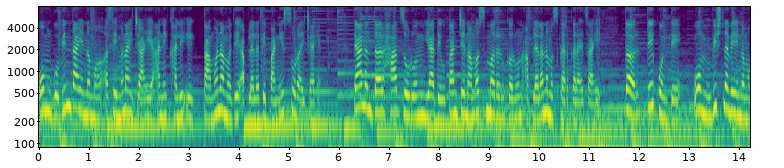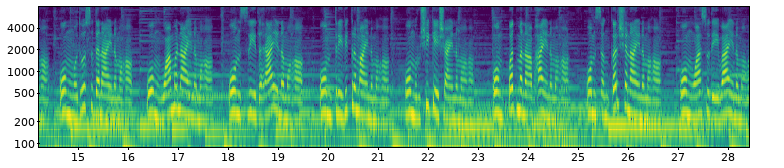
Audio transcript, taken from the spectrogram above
ओम गोविंदाय नम असे म्हणायचे आहे आणि खाली एक तामणामध्ये आपल्याला ते पाणी सोडायचे आहे. त्यानंतर हात जोडून या देवतांचे नामस्मरण करून आपल्याला नमस्कार करायचा आहे. तर ते कोणते? ओम विष्णवे नमः ओम मधुसूदनाय नमः ओम वामनाय नमः ओम श्रीधराय नमः ओम त्रिविक्रमाय नमः ओम ऋषिकेशाय नमः ओम पद्मनाभाय नमः ओम संकर्षणाय नमः ओम वासुदेवाय नमः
